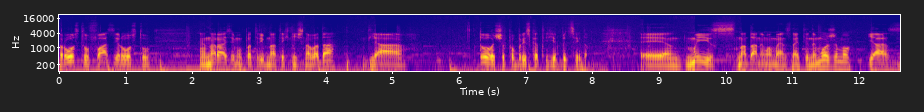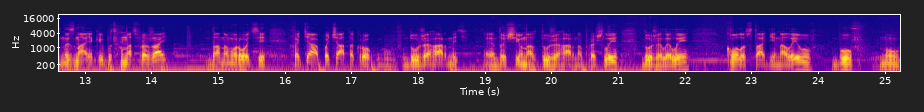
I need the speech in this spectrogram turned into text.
росту, фазі росту. Е, Наразі йому потрібна технічна вода для того, щоб побризкати гербіцидом. Е, Ми на даний момент знайти не можемо. Я не знаю, який буде у нас врожай в даному році. Хоча початок року був дуже гарний. Е, Дощі у нас дуже гарно пройшли, дуже лили. Коло стадії наливу був. Ну,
